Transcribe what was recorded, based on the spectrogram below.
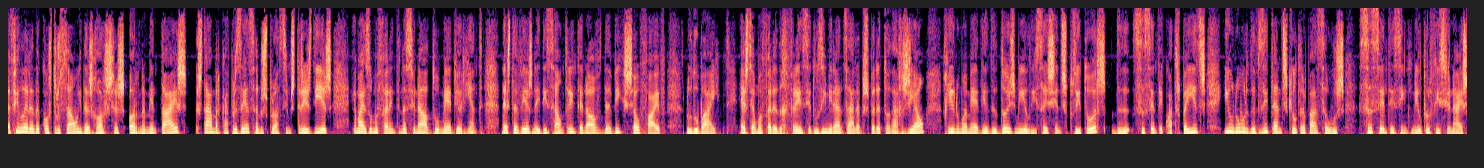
A fileira da construção e das rochas ornamentais está a marcar presença nos próximos três dias em mais uma feira internacional do Médio Oriente, desta vez na edição 39 da Big Show 5 no Dubai. Esta é uma feira de referência dos Emirados Árabes para toda a região, reúne uma média de 2.600 expositores de 64 países e um número de visitantes que ultrapassa os 65 mil profissionais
